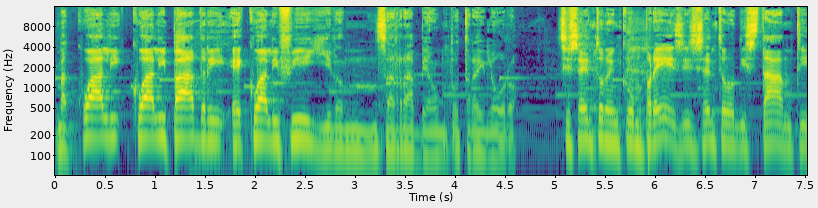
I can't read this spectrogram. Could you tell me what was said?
Ma quali, quali padri e quali figli non si arrabbiano un po' tra di loro? Si sentono incompresi, si sentono distanti.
